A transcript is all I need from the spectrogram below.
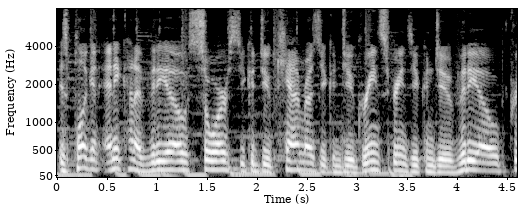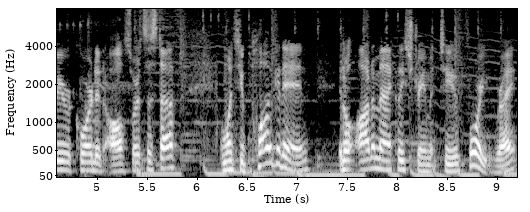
is plug in any kind of video source. You could do cameras, you can do green screens, you can do video, pre recorded, all sorts of stuff. And once you plug it in, it'll automatically stream it to you for you, right?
